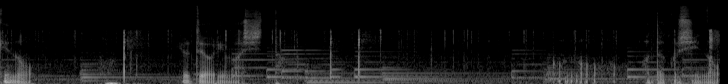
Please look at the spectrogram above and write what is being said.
昨日言っておりました。この私の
